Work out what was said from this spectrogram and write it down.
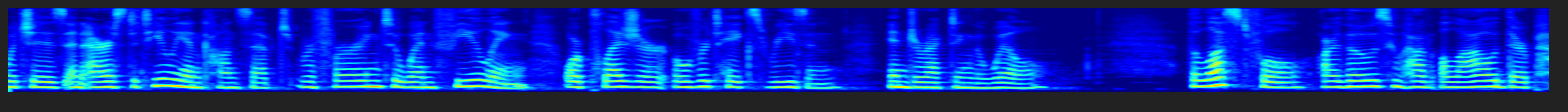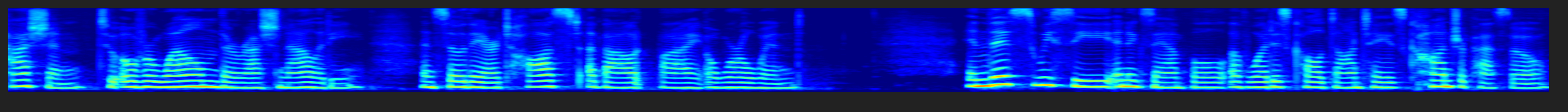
which is an Aristotelian concept referring to when feeling or pleasure overtakes reason in directing the will. The lustful are those who have allowed their passion to overwhelm their rationality, and so they are tossed about by a whirlwind. In this, we see an example of what is called Dante's contrapasso,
